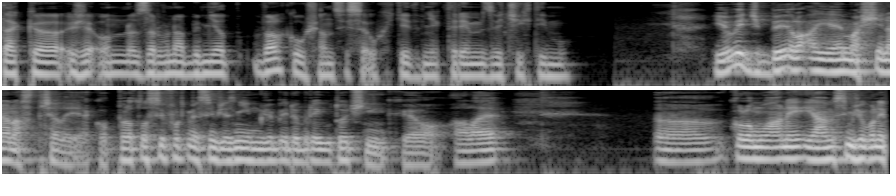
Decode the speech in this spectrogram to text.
tak eh, že on zrovna by měl velkou šanci se uchytit v některým z větších týmů. Jovič byl a je mašina na střely, jako proto si furt myslím, že z ní může být dobrý útočník, jo, ale uh, Kolomuány, já myslím, že on je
